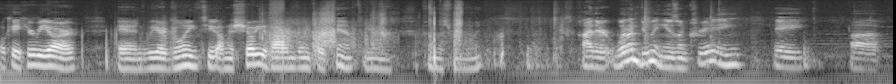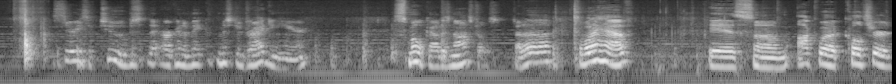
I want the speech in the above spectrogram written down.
Okay, here we are, and we are going to, I'm going to show you how I'm going to attempt, know, film this for a moment. Hi there, what I'm doing is I'm creating a uh, series of tubes that are going to make Mr. Dragon here smoke out his nostrils. Ta-da! So what I have is some aquaculture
